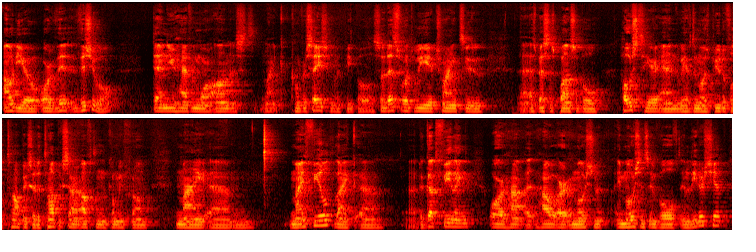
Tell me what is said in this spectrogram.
audio or vi- visual, then you have a more honest like conversation with people. So that's what we are trying to, uh, as best as possible, host here. And we have the most beautiful topics. So the topics are often coming from my um, my field, like uh, uh, the gut feeling, or how uh, how are emotion emotions involved in leadership.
